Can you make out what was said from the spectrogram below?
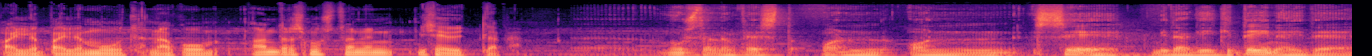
palju-palju muud, nagu Andres Mustonen ise ütleb. Mustonen Fest on, on see, mida keegi teine ei tee.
